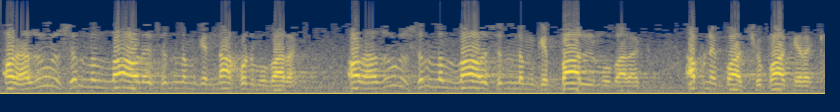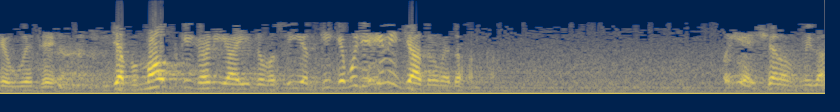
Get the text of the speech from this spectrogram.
اور حضور صلی اللہ علیہ وسلم کے ناخن مبارک اور حضور صلی اللہ علیہ وسلم کے بال مبارک اپنے پاس چھپا کے رکھے ہوئے تھے۔ جب موت کی گھڑی آئی تو وسیعت کی کہ مجھے انہی چادروں میں دفن کر۔ تو یہ شرف ملا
